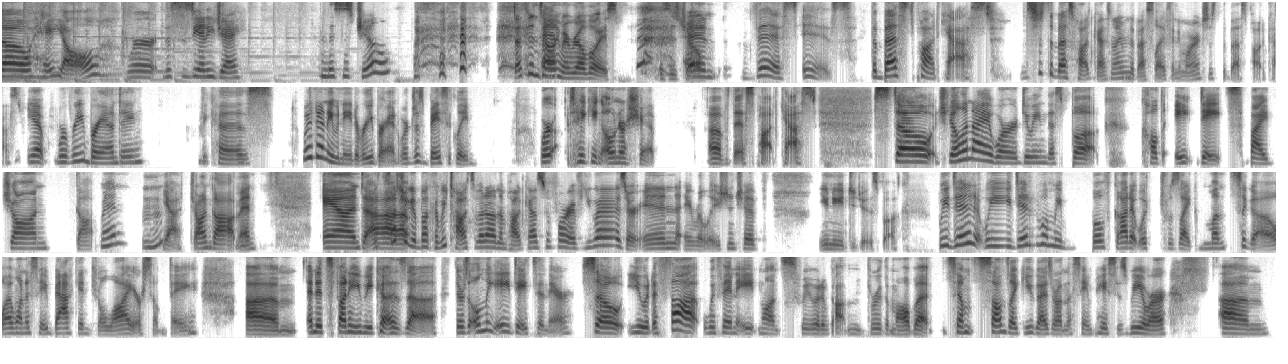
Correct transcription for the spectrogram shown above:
So, hey y'all, we're this is Danny J. And this is Jill. That's been telling my real voice. This is Jill. And this is the best podcast. It's just the best podcast, not even the best life anymore. It's just the best podcast. Yep, we're rebranding because we don't even need to rebrand. We're just basically we're taking ownership of this podcast. So, Jill and I were doing this book called Eight Dates by John Gottman. Mhm. Yeah, John Gottman. And It's uh, such a good book. Have we talked about it on the podcast before? If you guys are in a relationship, you need to do this book. we did we did when we both got it, which was like months ago. I want to say back in July or something. Um, and it's funny because uh, there's only eight dates in there, so you would have thought within eight months we would have gotten through them all. But it sounds sounds like you guys are on the same pace as we were. Um,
